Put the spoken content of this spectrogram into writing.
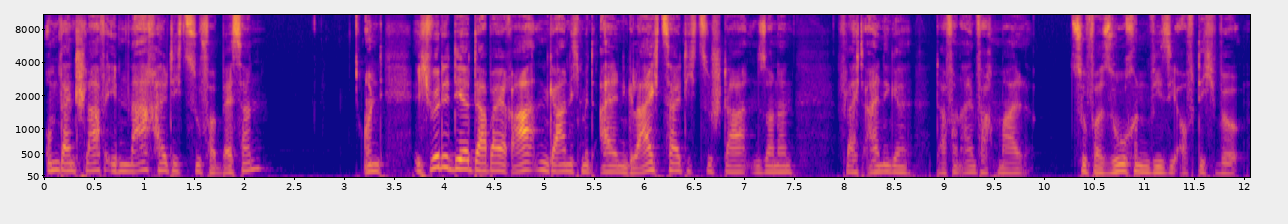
um deinen Schlaf eben nachhaltig zu verbessern. Und ich würde dir dabei raten, gar nicht mit allen gleichzeitig zu starten, sondern vielleicht einige davon einfach mal zu versuchen, wie sie auf dich wirken.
